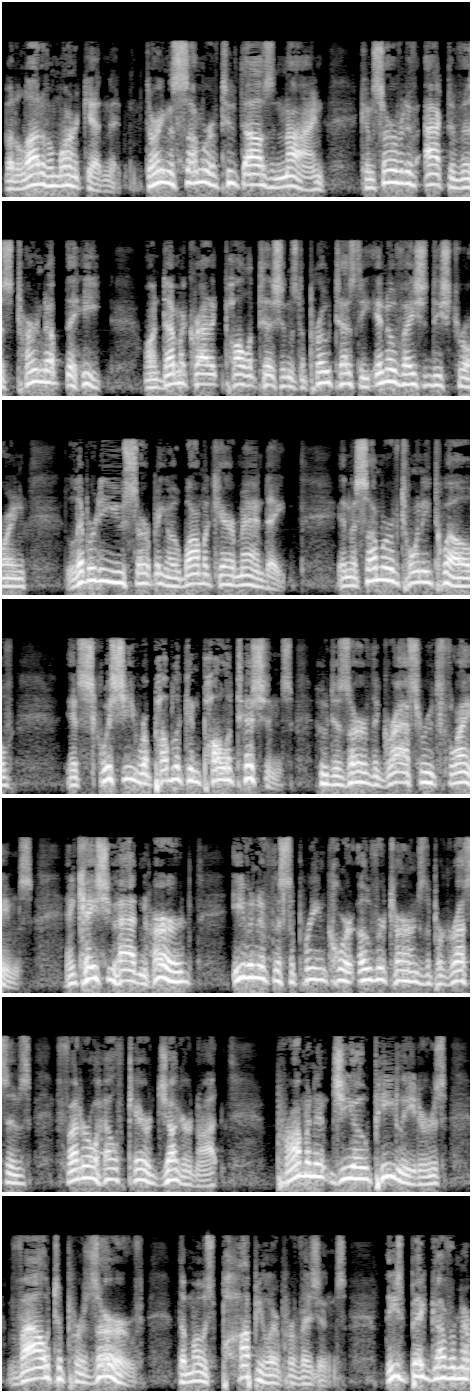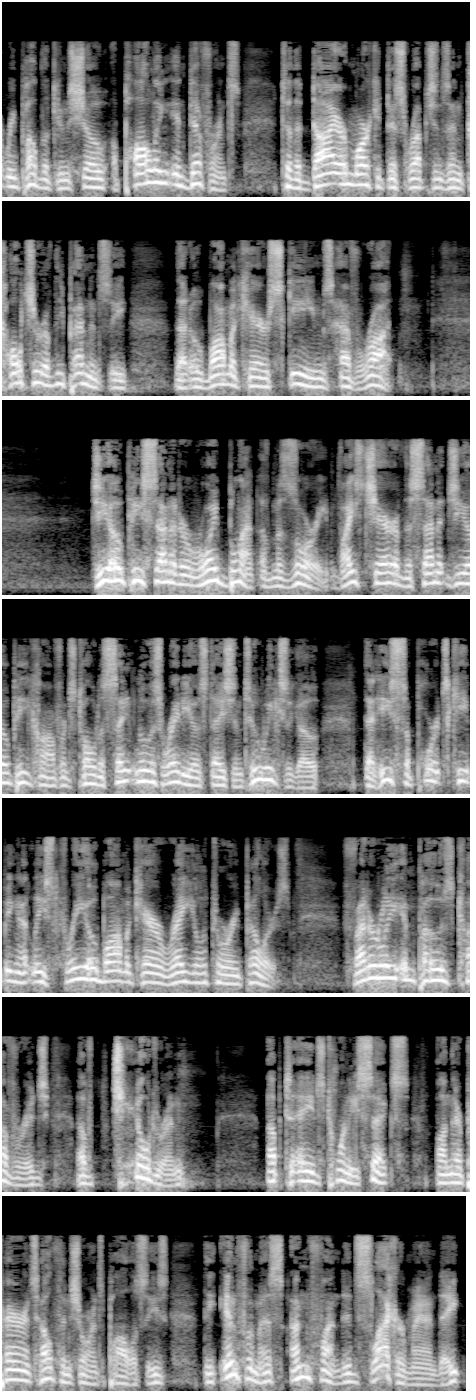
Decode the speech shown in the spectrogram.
But a lot of them aren't getting it. During the summer of 2009, conservative activists turned up the heat on Democratic politicians to protest the innovation destroying, liberty usurping Obamacare mandate. In the summer of 2012, it's squishy Republican politicians who deserve the grassroots flames. In case you hadn't heard, even if the Supreme Court overturns the progressives' federal health care juggernaut, prominent GOP leaders vow to preserve the most popular provisions. These big government Republicans show appalling indifference to the dire market disruptions and culture of dependency that Obamacare schemes have wrought. GOP Senator Roy Blunt of Missouri, vice chair of the Senate GOP conference, told a St. Louis radio station two weeks ago that he supports keeping at least three Obamacare regulatory pillars federally imposed coverage of children up to age 26 on their parents' health insurance policies, the infamous unfunded slacker mandate,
